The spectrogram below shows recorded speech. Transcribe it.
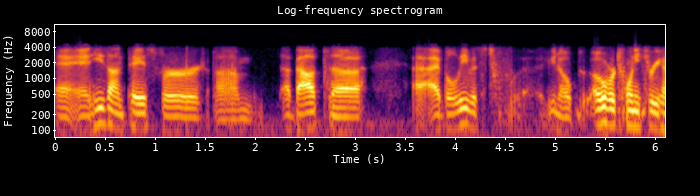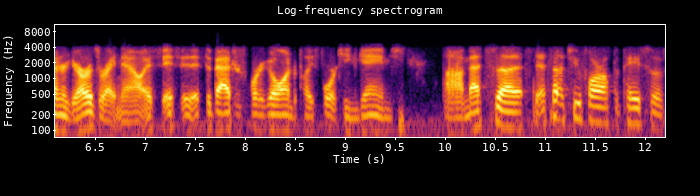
and he's on pace for um, about uh, I believe it's you know over 2,300 yards right now. If if if the Badgers were to go on to play 14 games, um, that's uh, that's not too far off the pace of,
